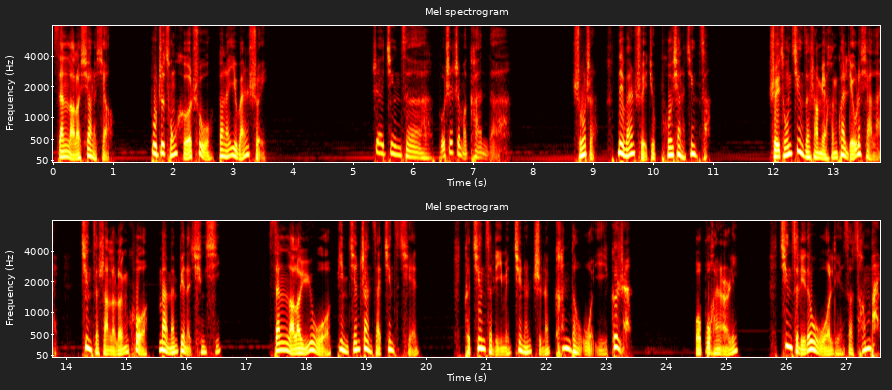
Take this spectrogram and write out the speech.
三姥姥笑了笑，不知从何处端来一碗水。这镜子不是这么看的。说着，那碗水就泼向了镜子，水从镜子上面很快流了下来，镜子上的轮廓慢慢变得清晰。三姥姥与我并肩站在镜子前，可镜子里面竟然只能看到我一个人。我不寒而栗，镜子里的我脸色苍白，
